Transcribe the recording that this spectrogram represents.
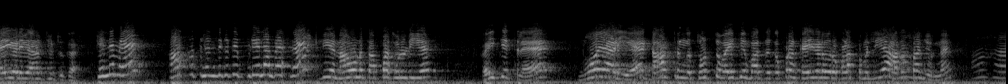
கை கழுவி அனுப்பிச்சிட்டு இருக்காரு என்னமே ஆஸ்பத்திரியில இருந்துகிட்டு இப்படி எல்லாம் பேசுறேன் இல்லையே நான் ஒண்ணு தப்பா சொல்லியே வைத்தியத்துல நோயாளிய டாக்டருங்க தொட்டு வைத்தியம் பார்த்ததுக்கு அப்புறம் கை கழுவுற பழக்கம் இல்லையா? அதான் சொன்னேன். ஆஹா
